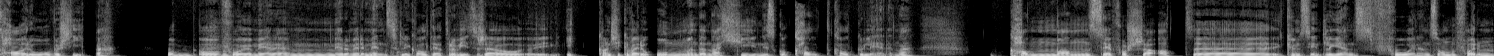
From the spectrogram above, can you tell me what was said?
tar over skipet. Og, og får jo mer, mer og mer menneskelige kvaliteter, og viser seg jo kanskje ikke være ond, men den er kynisk og kaldt kalkulerende. Kan man se for seg at uh, kunstig intelligens får en sånn form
